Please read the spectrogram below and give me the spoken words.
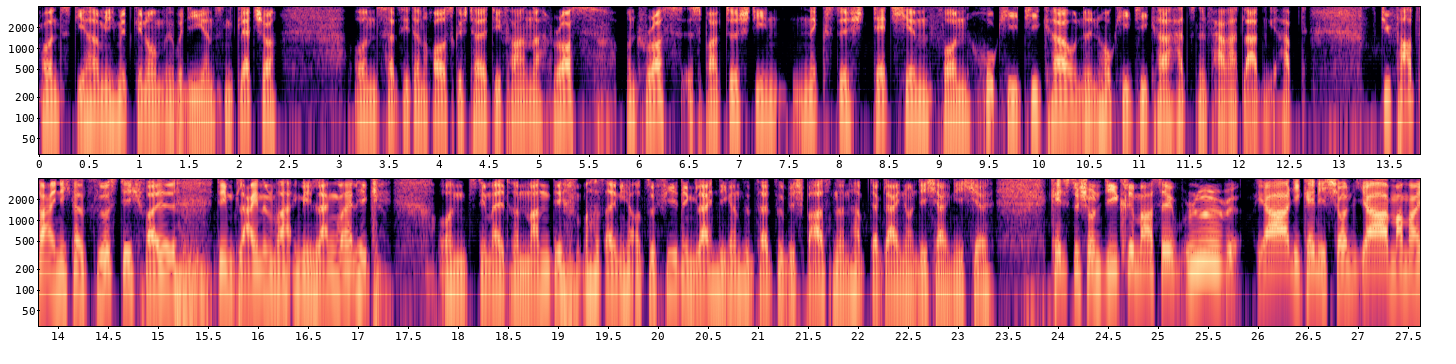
Und die haben mich mitgenommen über die ganzen Gletscher und es hat sich dann rausgestellt, die fahren nach Ross. Und Ross ist praktisch die nächste Städtchen von Hokitika. Und in Hokitika hat es einen Fahrradladen gehabt die Fahrt war eigentlich ganz lustig, weil dem Kleinen war eigentlich langweilig und dem älteren Mann, dem war es eigentlich auch zu viel, den Kleinen die ganze Zeit zu bespaßen. Dann habt der Kleine und ich eigentlich, äh, kennst du schon die Grimasse? Ja, die kenne ich schon. Ja, Mama,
